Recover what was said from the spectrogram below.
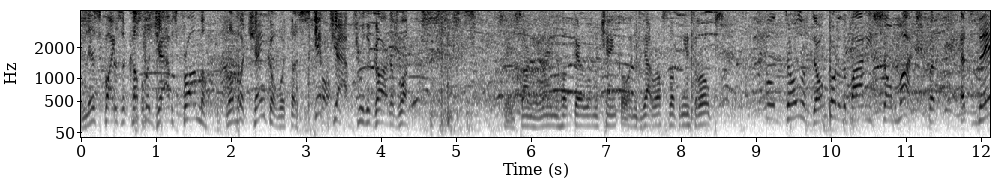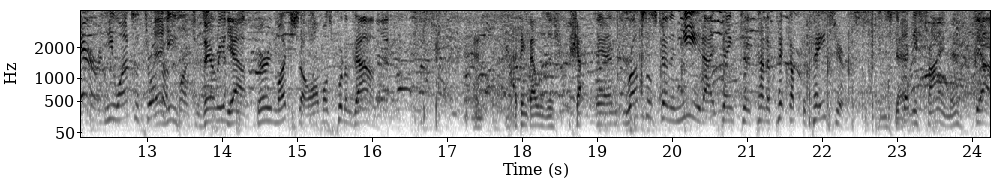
in this fight, there's a couple of jabs from Lomachenko with the stiff jab through the guard of Russell. So he's starting to land the hook there, Lomachenko, and he's got Russell up against the ropes. Told him don't go to the body so much, but that's there, and he wants to throw And those he's punches. very- yeah, very much so. Almost put him down. And I think that was a shot. And Russell's going to need, I think, to kind of pick up the pace here. Seems like he's trying, man. Yeah.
